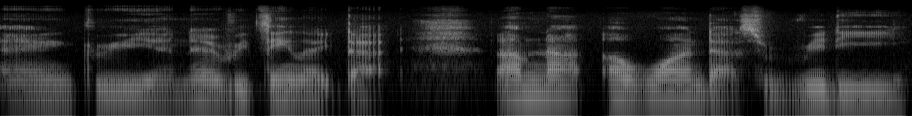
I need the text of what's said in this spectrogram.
angry and everything like that. I'm not a one that's really.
